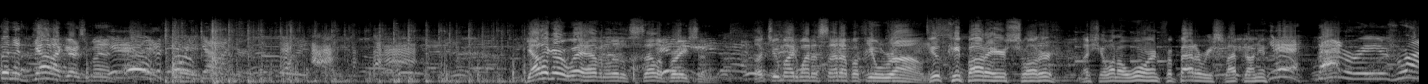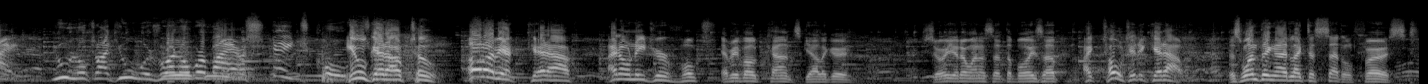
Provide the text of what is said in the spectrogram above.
Let's in at Gallagher's, man. Gallagher, we're having a little celebration. Thought you might want to set up a few rounds. You keep out of here, Slaughter, unless you want a warrant for battery slapped on you. Yeah, battery is right. You look like you was run over by a stagecoach. You get out, too. All of you, get out. I don't need your votes. Every vote counts, Gallagher. Sure you don't want to set the boys up? I told you to get out. There's one thing I'd like to settle first.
